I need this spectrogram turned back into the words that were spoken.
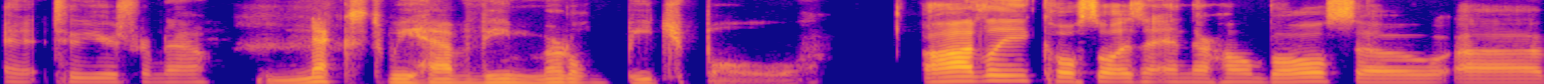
in, two years from now. Next, we have the Myrtle Beach Bowl. Oddly, Coastal isn't in their home bowl, so uh,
